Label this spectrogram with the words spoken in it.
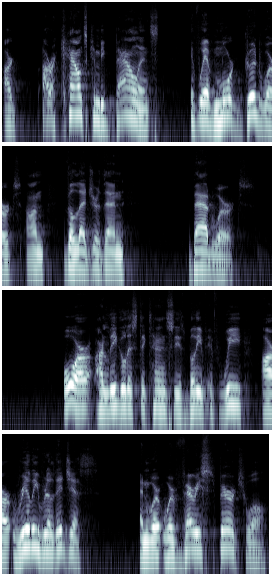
Our, our accounts can be balanced if we have more good works on the ledger than bad works. Or our legalistic tendencies believe if we are really religious, and we're, we're very spiritual,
